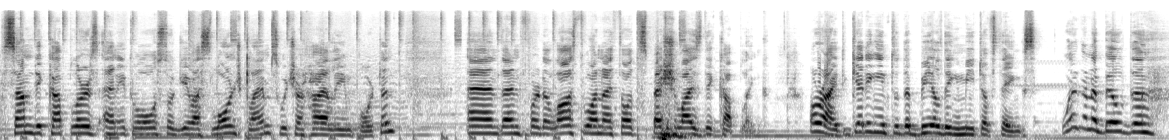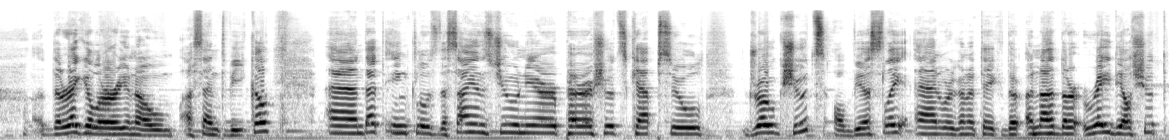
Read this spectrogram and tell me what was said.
some decouplers and it will also give us launch clamps, which are highly important. And then for the last one, I thought specialized decoupling. Alright, getting into the building meat of things. We're gonna build the the regular, you know, ascent vehicle. And that includes the Science Junior, parachutes, capsule, drogue chutes, obviously, and we're gonna take the, another radial chute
